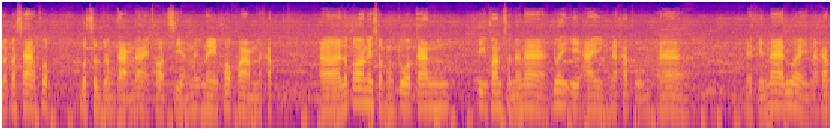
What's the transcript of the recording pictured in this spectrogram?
แล้วก็สร้างพวก บทสรุปต่างๆ ได้ถอดเสียงในในข้อความนะครับแล้วก็ในส่วนของตัวการตีความสนทนาด้วย AI นะครับผมแบบเห็นหน้าด้วยนะครับ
